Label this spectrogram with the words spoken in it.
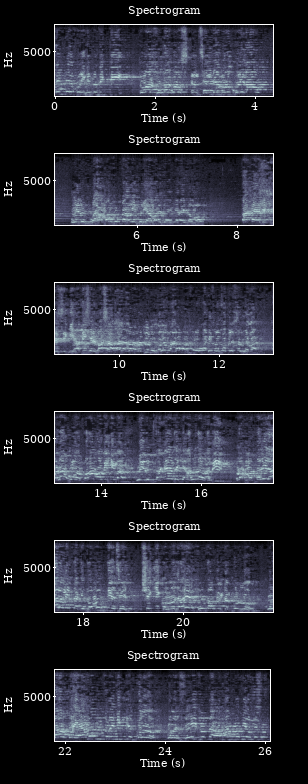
স্যান্ডেল পরিহিত ব্যক্তি তোমার জুতা গুলো স্যান্ডেলগুলো খুলে নাও। ওই লোক আমার জুতা আমি করি আমার কেনাই জমক? তাকায় দেখতেছি কি হাদিসের ভাষা। রাসূল বলেন আলা রাসূলুল্লাহ সাল্লাল্লাহু আলাইহি ওয়াসাল্লাম ফালাহুমা ফালামা বিহিমা। ওই লোক তাকায় দেখে আল্লাহ হাবিব রহমাতালিল আলামিন তাকে ধমক দিয়েছে সে কি করল জানেন? জুতা দুইটা করল। খোলার পরে এমন করে নিক্ষেপ করল। বলে যেই জুতা আমার নবী অপছন্দ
